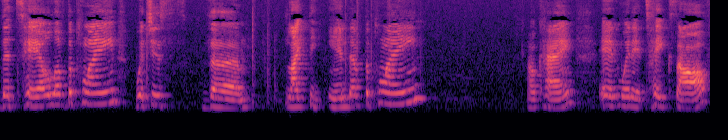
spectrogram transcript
The tail of the plane, which is the like the end of the plane. Okay? And when it takes off,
